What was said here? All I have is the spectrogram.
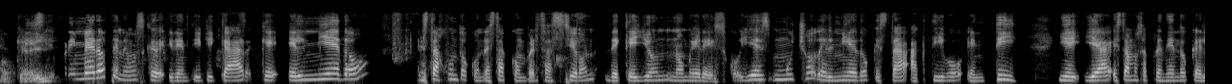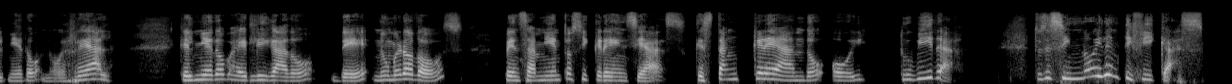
Okay. Primero tenemos que identificar que el miedo está junto con esta conversación de que yo no merezco. Y es mucho del miedo que está activo en ti. Y ya estamos aprendiendo que el miedo no es real. Que el miedo va a ir ligado de, número dos, pensamientos y creencias que están creando hoy tu vida. Entonces, si no identificas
